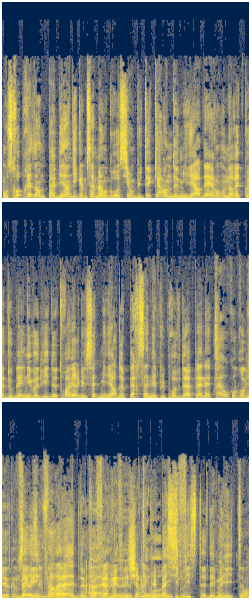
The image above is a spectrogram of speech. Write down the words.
on se représente pas bien, dit comme ça, mais en gros, si on butait 42 milliardaires, on aurait de quoi doubler le niveau de vie de 3,7 milliards de personnes les plus pauvres de la planète. Ah, on comprend mieux comme Bah ça. oui, c'est fou, non, hein. ouais, de quoi Ah, faire le réfléchir les plus pacifistes des Oui. militants.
